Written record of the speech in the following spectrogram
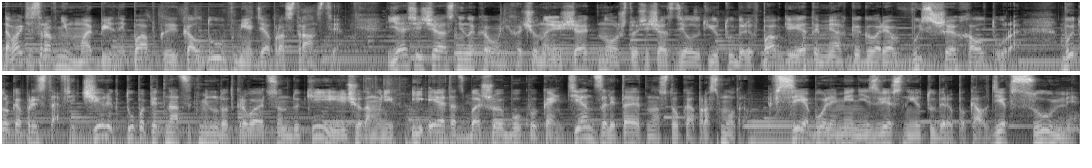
Давайте сравним мобильный папка и колду в медиапространстве. Я сейчас ни на кого не хочу наезжать, но что сейчас делают ютуберы в пабге, это, мягко говоря, высшая халтура. Вы только представьте, челик тупо 15 минут открывают сундуки или что там у них, и этот с большой буквы контент залетает на 100к просмотров. Все более-менее известные ютуберы блогеры по колде в сумме,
